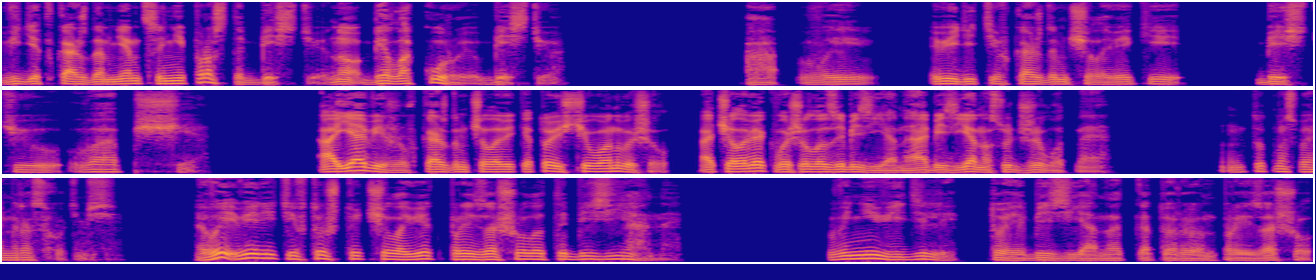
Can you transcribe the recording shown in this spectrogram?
видит в каждом немце не просто бестию, но белокурую бестию. А вы видите в каждом человеке бестию вообще. А я вижу в каждом человеке то, из чего он вышел. А человек вышел из обезьяны, а обезьяна — суть животное. Тут мы с вами расходимся. Вы верите в то, что человек произошел от обезьяны. Вы не видели той обезьяны, от которой он произошел,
